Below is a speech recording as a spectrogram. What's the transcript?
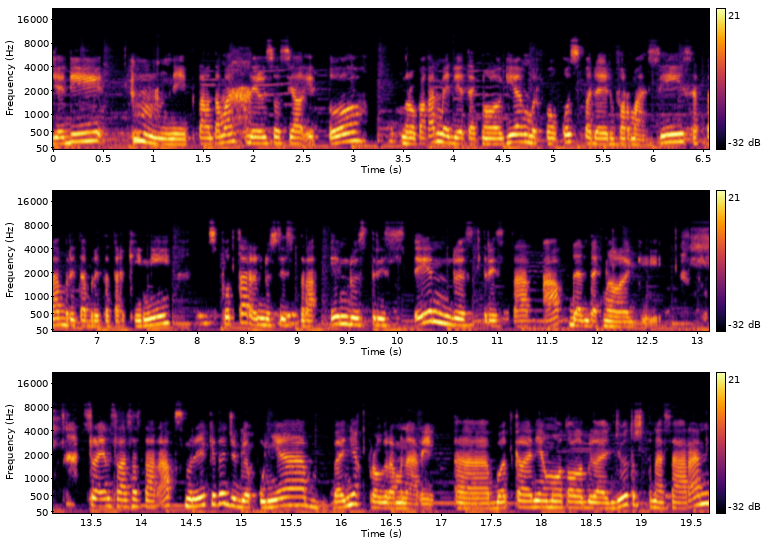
jadi nih pertama-tama Daily Sosial itu merupakan media teknologi yang berfokus pada informasi serta berita-berita terkini seputar industri industri industri startup dan teknologi. Selain Selasa Startup, sebenarnya kita juga punya banyak program menarik. Uh, buat kalian yang mau tahu lebih lanjut terus penasaran,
